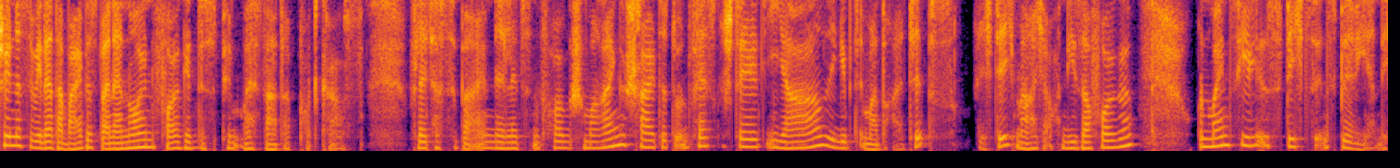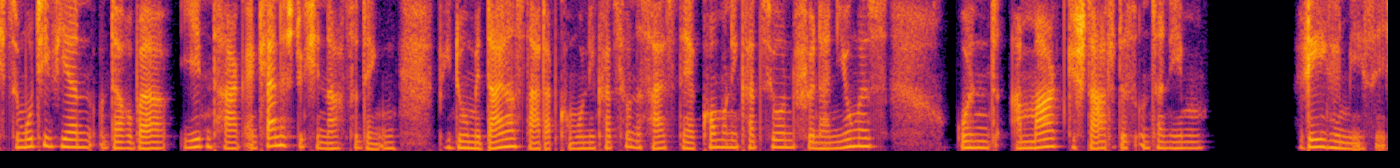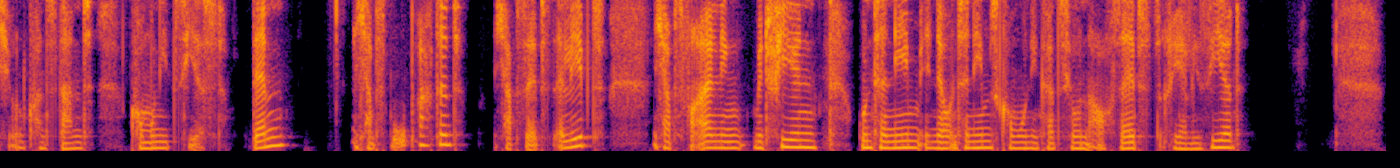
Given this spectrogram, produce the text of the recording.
Schön, dass du wieder dabei bist bei einer neuen Folge des Pimp My Startup Podcasts. Vielleicht hast du bei einer der letzten Folgen schon mal reingeschaltet und festgestellt, ja, sie gibt immer drei Tipps. Richtig, mache ich auch in dieser Folge. Und mein Ziel ist, dich zu inspirieren, dich zu motivieren und darüber jeden Tag ein kleines Stückchen nachzudenken, wie du mit deiner Startup-Kommunikation, das heißt der Kommunikation für dein junges und am Markt gestartetes Unternehmen regelmäßig und konstant kommunizierst. Denn ich habe es beobachtet, ich habe es selbst erlebt, ich habe es vor allen Dingen mit vielen Unternehmen in der Unternehmenskommunikation auch selbst realisiert.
